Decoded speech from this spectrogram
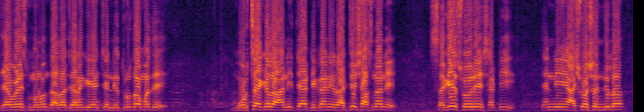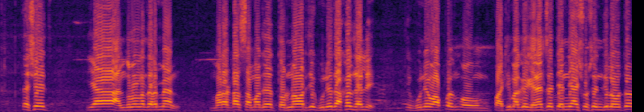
ज्यावेळेस म्हणून दादा जरांगे यांच्या नेतृत्वामध्ये मोर्चा केला आणि त्या ठिकाणी राज्य शासनाने सगळे सोयरेसाठी त्यांनी आश्वासन दिलं. तसेच या आंदोलनादरम्यान मराठा समाजाच्या तरुणावर जे गुन्हे दाखल झाले ते गुन्हे वापस पाठीमागे घेण्याचं त्यांनी आश्वासन दिलं होतं.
